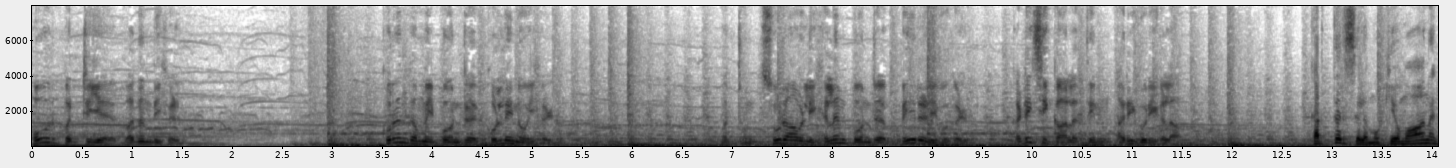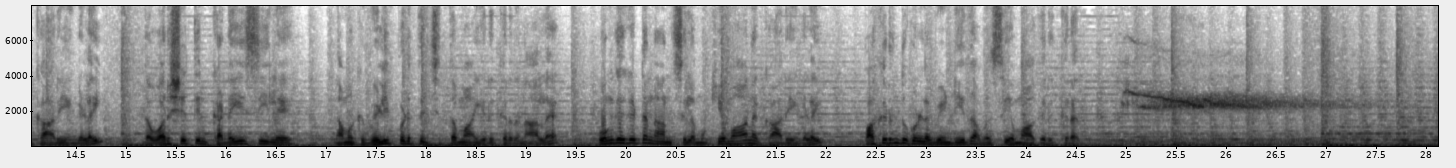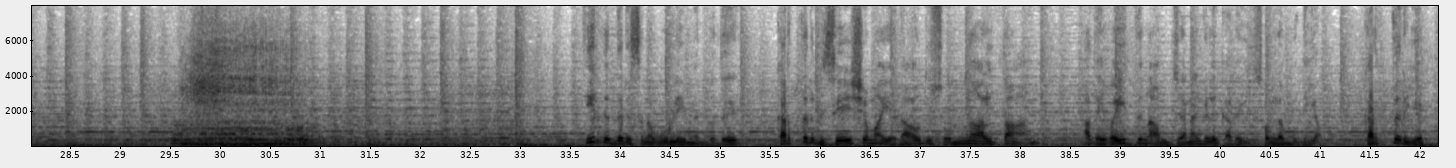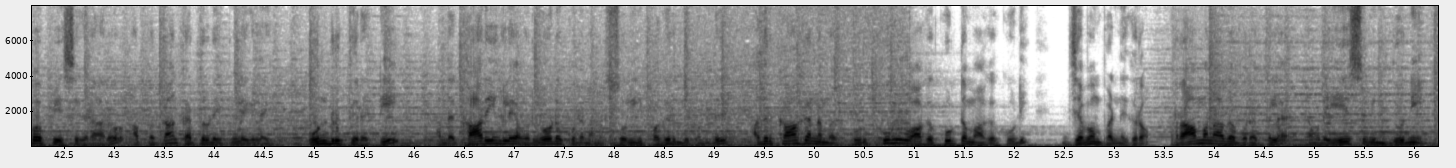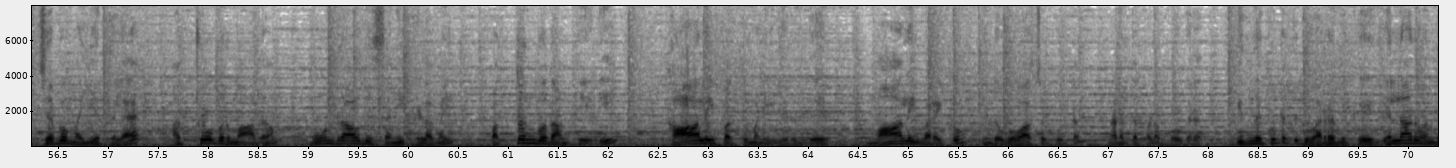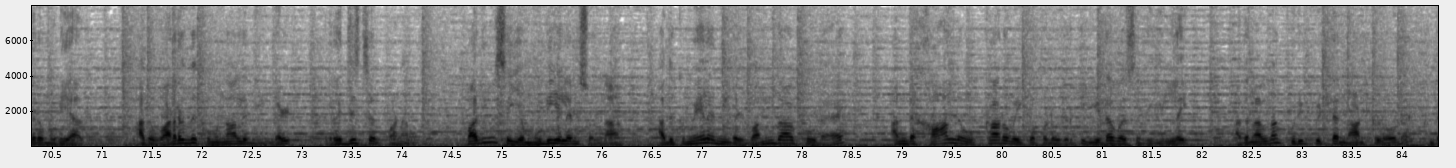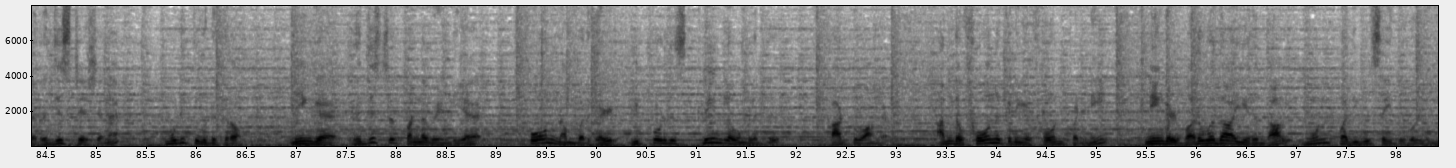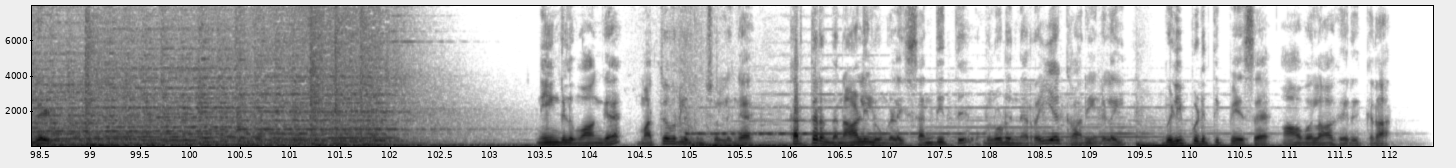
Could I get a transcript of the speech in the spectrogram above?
போர் பற்றிய வதந்திகள் குரங்கம்மை போன்ற கொள்ளை நோய்கள் மற்றும் சூறாவளி ஹெலன் போன்ற பேரழிவுகள் கடைசி காலத்தின் அறிகுறிகளா கர்த்தர் சில முக்கியமான காரியங்களை இந்த வருஷத்தின் கடைசியிலே நமக்கு வெளிப்படுத்த சித்தமாக இருக்கிறதுனால உங்ககிட்ட நான் சில முக்கியமான காரியங்களை பகிர்ந்து கொள்ள வேண்டியது அவசியமாக இருக்கிறது. தீர்க்க தரிசன ஊழியம் என்பது கர்த்தர் விசேஷமா ஏதாவது சொன்னால்தான் அதை வைத்து நாம் ஜனங்களுக்கு அதை சொல்ல முடியும். கர்த்தர் எப்போ பேசுகிறாரோ அப்பதான் கர்த்தருடைய பிள்ளைகளை ஒன்று திரட்டி அந்த காரியங்களை அவர்களோட கூட நம்ம சொல்லி பகிர்ந்து கொண்டு அதற்காக நம்ம ஒரு குழுவாக கூட்டமாக கூடி ஜெபம் பண்ணுகிறோம். ராமநாதபுரத்தில் நம்முடைய இயேசுவின் துனி ஜெப மையத்தில் அக்டோபர் மாதம் மூன்றாவது சனிக்கிழமை பத்தொன்பதாம் தேதி காலை பத்து மணியிலிருந்து மாலை வரைக்கும் இந்த உபவாச கூட்டம் நடத்தப்பட போகிறது. இந்த கூட்டத்துக்கு வர்றதுக்கு எல்லாரும் வந்துட முடியாது. அது வர்றதுக்கு முன்னால் நீங்கள் ரெஜிஸ்டர் பண்ணணும். பதிவு செய்ய முடியலைன்னு சொன்னால் அதுக்கு மேலே நீங்கள் வந்தால் கூட அந்த ஹாலில் உட்கார வைக்கப்படுவதற்கு இடவசதி இல்லை. அதனால தான் குறிப்பிட்ட நாட்களோட அந்த ரெஜிஸ்ட்ரேஷனை முடித்து விடுக்கிறோம். நீங்கள் ரெஜிஸ்டர் பண்ண வேண்டிய ஃபோன் நம்பர்கள் இப்பொழுது ஸ்க்ரீனில் உங்களுக்கு காட்டுவாங்க. அந்த ஃபோனுக்கு நீங்கள் ஃபோன் பண்ணி நீங்கள் வருவதாயிருந்தால் முன்பதிவு செய்து கொள்ளுங்கள். நீங்களும் வாங்க மற்றவர்களுக்கும் சொல்லுங்க. கர்த்தர் அந்த நாளில் உங்களை சந்தித்து உங்களோட நிறைய காரியங்களை வெளிப்படுத்தி பேச ஆவலாக இருக்கிறார்.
